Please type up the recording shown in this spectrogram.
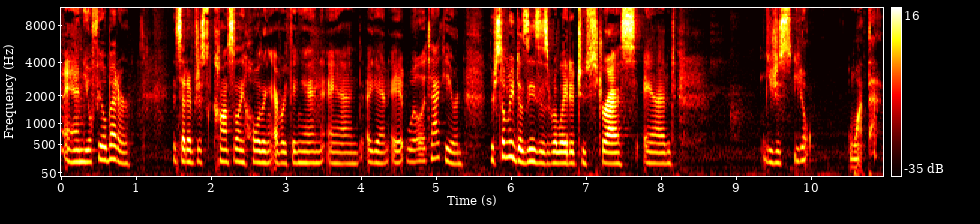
and you'll feel better instead of just constantly holding everything in and again, it will attack you and there's so many diseases related to stress and you just you don't want that.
